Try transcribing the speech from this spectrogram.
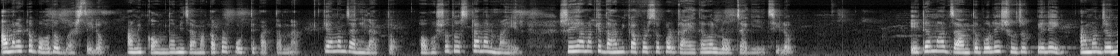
আমার একটা বদ অভ্যাস ছিল। আমি কম দামি জামা কাপড় পরতে পারতাম না। কেমন জানি লাগতো। অবশ্য দোষটা আমার মায়ের। সেই আমাকে দামি কাপড় চোপড় গায়ে দেওয়ার লোভ জাগিয়েছিল। এটা মা জানতো বলে সুযোগ পেলেই আমার জন্য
